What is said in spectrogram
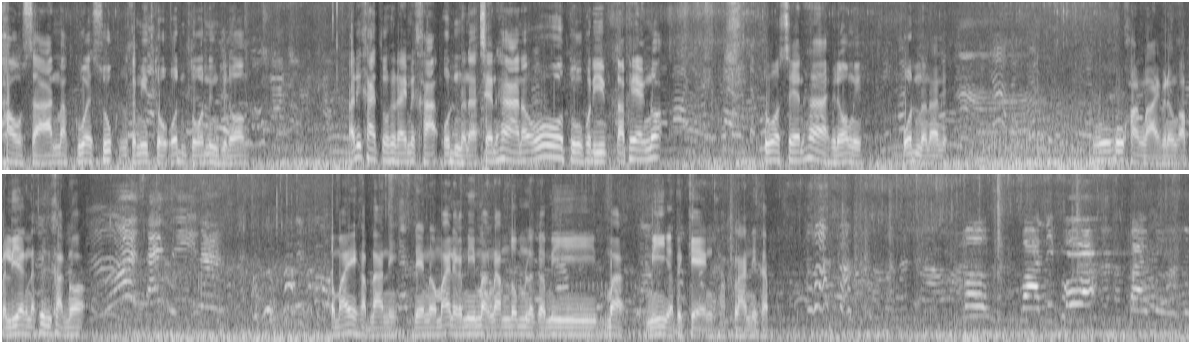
ข้าวสารมะกล้วยซุกแล้วก็มีตัวอ้นตัวหนึ่งพี่น้อง อันนี้ขายตัวเท่าไรไหมคะอ้นนะนะเซนห้าเนาะโอ้ตัวพอดีตาแพงเนาะตัวเซนห้าพี่น้องนี่อ้นนะนะนี่โอ้ข้างหลายพี่น้องเอาไปเลี้ยงนะคือขักเนาะใส่สีนะหน่อไม้ครับร้านนี้เลี้ยงหน่อไม้แล้วก็มีหมากน้ำนมแล้วก็มีหมากมีเอาไปแกงครับร้านนี้ครับเปิดวานนี่เพราะ ว่าปลายมือหนู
